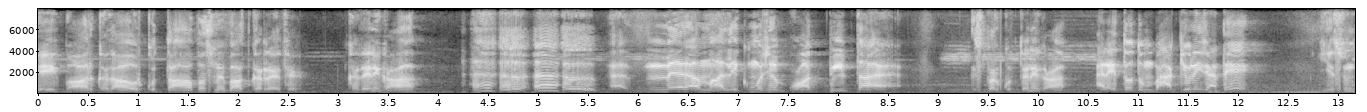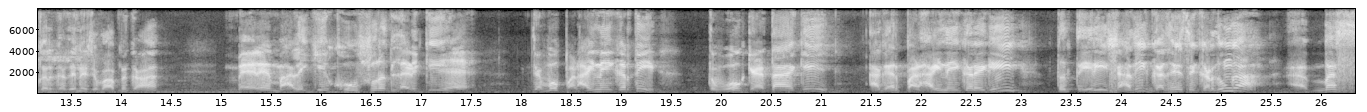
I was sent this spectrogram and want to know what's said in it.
एक बार गधा और कुत्ता आपस में बात कर रहे थे गधे ने कहा, मेरा मालिक मुझे बहुत पीटता है इस पर कुत्ते ने कहा, अरे तो तुम भाग क्यों नहीं जाते? ये सुनकर गधे ने जवाब में कहा, मेरे मालिक की खूबसूरत लड़की है। जब वो पढ़ाई नहीं करती तो वो कहता है कि, अगर पढ़ाई नहीं करेगी तो तेरी शादी गधे से कर दूँगा। बस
